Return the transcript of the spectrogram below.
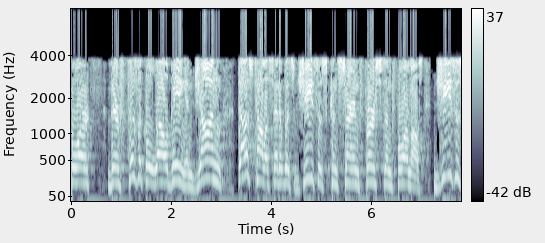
for their physical well-being. And John does tell us that it was Jesus' concern first and foremost. Jesus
